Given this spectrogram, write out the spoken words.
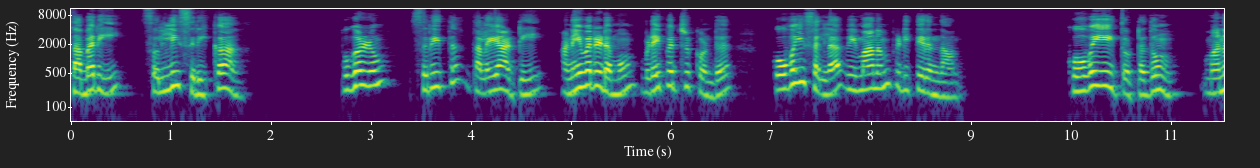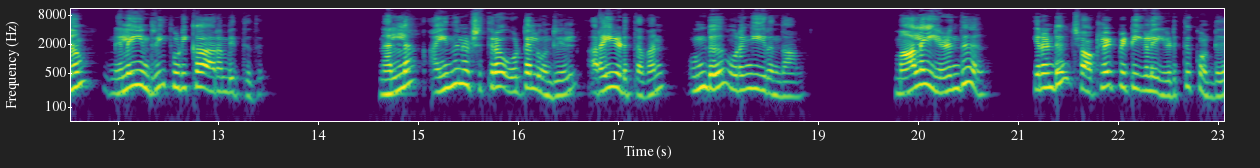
சபரி சொல்லி சிரிக்கா. புகழும் சிரித்து தலையாட்டி அனைவரிடமும் விடைபெற்று கொண்டு கோவை செல்ல விமானம் பிடித்திருந்தான். கோவையை தொட்டதும் மனம் நிலையின்றி துடிக்க ஆரம்பித்தது. நல்ல ஐந்து நட்சத்திர ஓட்டல் ஒன்றில் அறை எடுத்தவன் உண்டு உறங்கியிருந்தான். மாலை எழுந்து இரண்டு சாக்லேட் பெட்டிகளை எடுத்துக்கொண்டு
